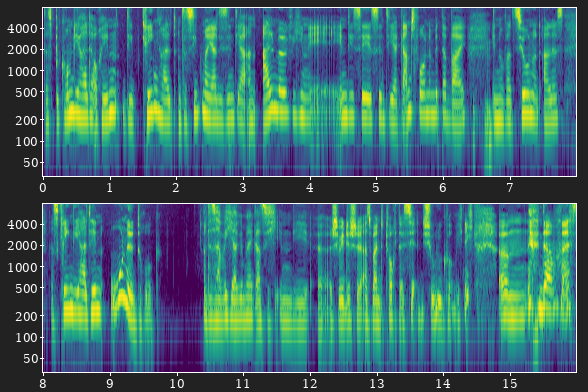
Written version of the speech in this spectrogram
das bekommen die halt auch hin. Die kriegen halt, und das sieht man ja, die sind ja an allen möglichen Indizes, sind die ja ganz vorne mit dabei. Mhm. Innovation und alles. Das kriegen die halt hin ohne Druck. Und das habe ich ja gemerkt, als ich in die äh, schwedische, also meine Tochter ist ja in die Schule gekommen, ich nicht. Ähm, damals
